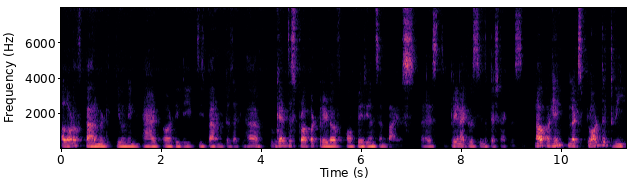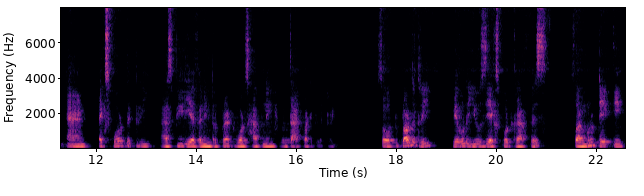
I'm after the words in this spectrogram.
a lot of parameter tuning, add or delete these parameters that you have to get this proper trade-off of variance and bias. That is the train accuracy and the test accuracy. Now again, let's plot the tree and export the tree as PDF and interpret what's happening with that particular tree. So to plot the tree, we are going to use the export graph viz. So I'm going to take the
